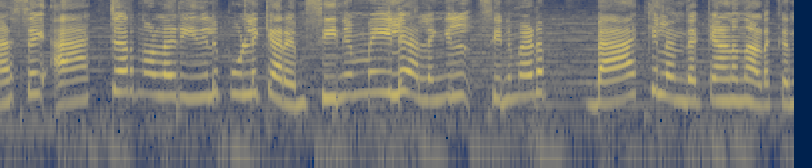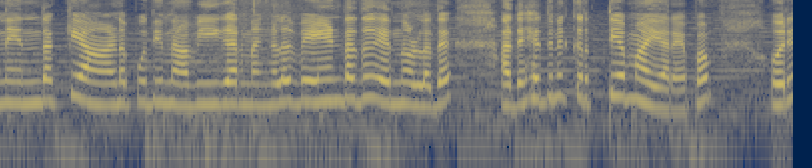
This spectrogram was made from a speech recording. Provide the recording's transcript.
ആസ് എ ആക്ടർ എന്നുള്ള രീതിയിൽ പുള്ളിക്കറിയാം. സിനിമയിൽ അല്ലെങ്കിൽ സിനിമയുടെ ബാക്കിൽ എന്തൊക്കെയാണ് നടക്കുന്നത് എന്തൊക്കെയാണ് പുതിയ നവീകരണങ്ങൾ വേണ്ടത് എന്നുള്ളത് അദ്ദേഹത്തിന് കൃത്യമായി അറിയാം. അപ്പം ഒരു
